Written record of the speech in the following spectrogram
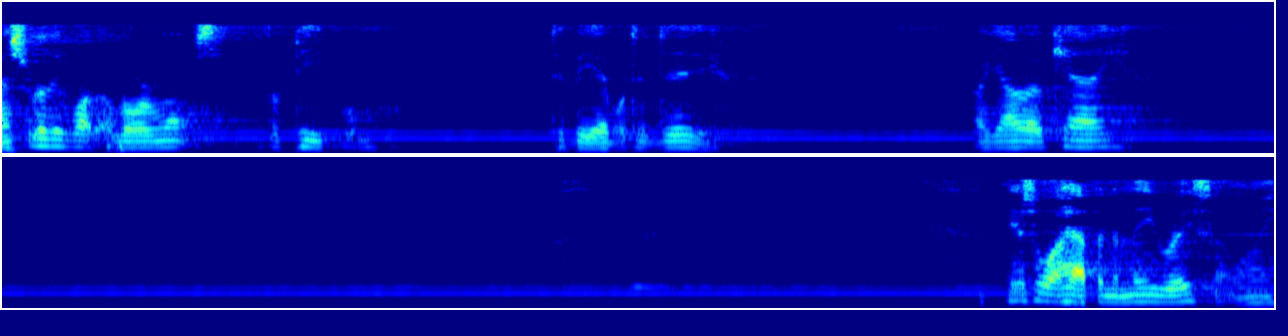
That's really what the Lord wants for people to be able to do. Are y'all okay? Here's what happened to me recently.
